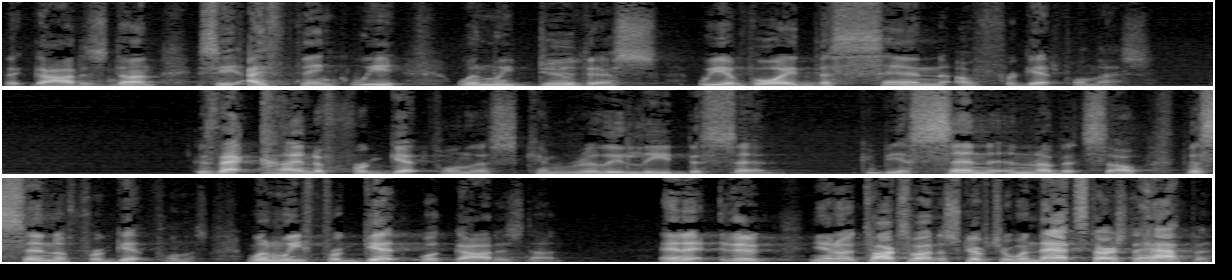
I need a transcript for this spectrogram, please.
that God has done. See, I think we when we do this, we avoid the sin of forgetfulness. Because that kind of forgetfulness can really lead to sin. It can be a sin in and of itself, the sin of forgetfulness. When we forget what God has done. And it, it you know, it talks about in the scripture, when that starts to happen,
